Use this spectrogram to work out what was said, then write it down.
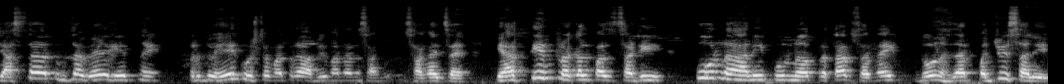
जास्त तुमचा वेळ घेत नाही. परंतु एक गोष्ट मात्र अभिमानानं सांग सांगायचं आहे या तीन प्रकल्पांसाठी पूर्ण आणि पूर्ण प्रताप सरनाईक दोन हजार पंचवीस साली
